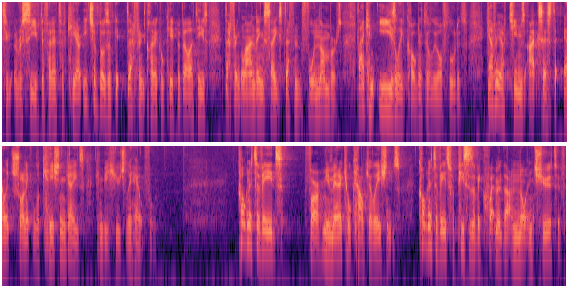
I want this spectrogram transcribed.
to receive definitive care. Each of those have got different clinical capabilities, different landing sites, different phone numbers. That can easily cognitively offload us. Giving our teams access to electronic location guides can be hugely helpful. Cognitive aids for numerical calculations Cognitive aids for pieces of equipment that are not intuitive.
